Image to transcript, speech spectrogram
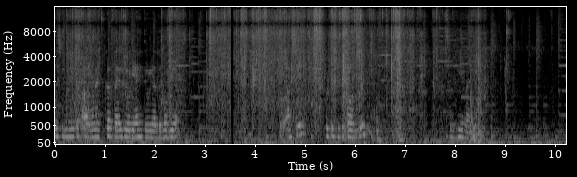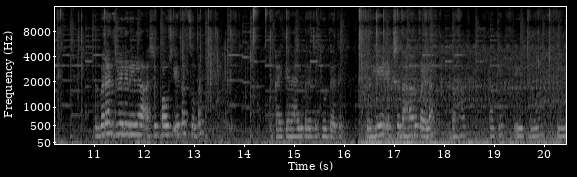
तशी मग इथं ऑर्गनाईज करता येईल. जेवढी आहे तेवढी आता बघूया. असे छोटे छोटे पाऊच सो हे वाले. तर बऱ्याच ज्वेलरीला असे पाऊस येतात सोबत. काही काही नाही आले तर याच्यात ठेवता येते. तर हे एकशे दहा रुपयाला. दहा पॅकेट एक दोन तीन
